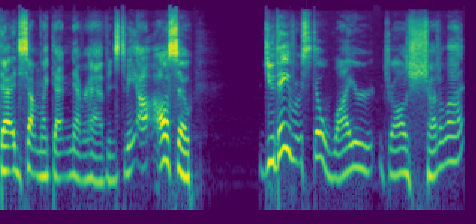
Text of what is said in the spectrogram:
that something like that never happens to me. Also, do they still wire jaws shut a lot?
